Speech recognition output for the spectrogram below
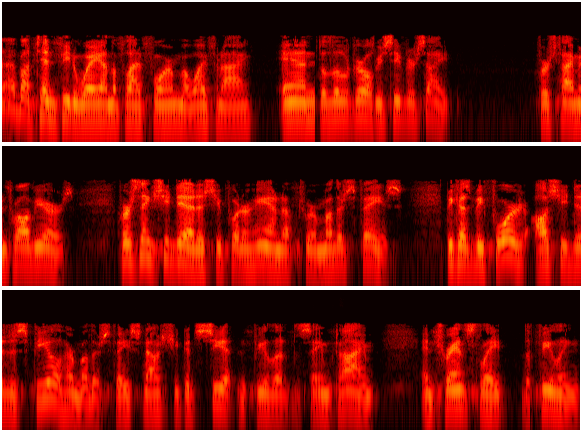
about 10 feet away on the platform, my wife and I. And the little girl received her sight. First time in 12 years. First thing she did is she put her hand up to her mother's face. Because before, all she did is feel her mother's face. Now she could see it and feel it at the same time and translate the feeling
